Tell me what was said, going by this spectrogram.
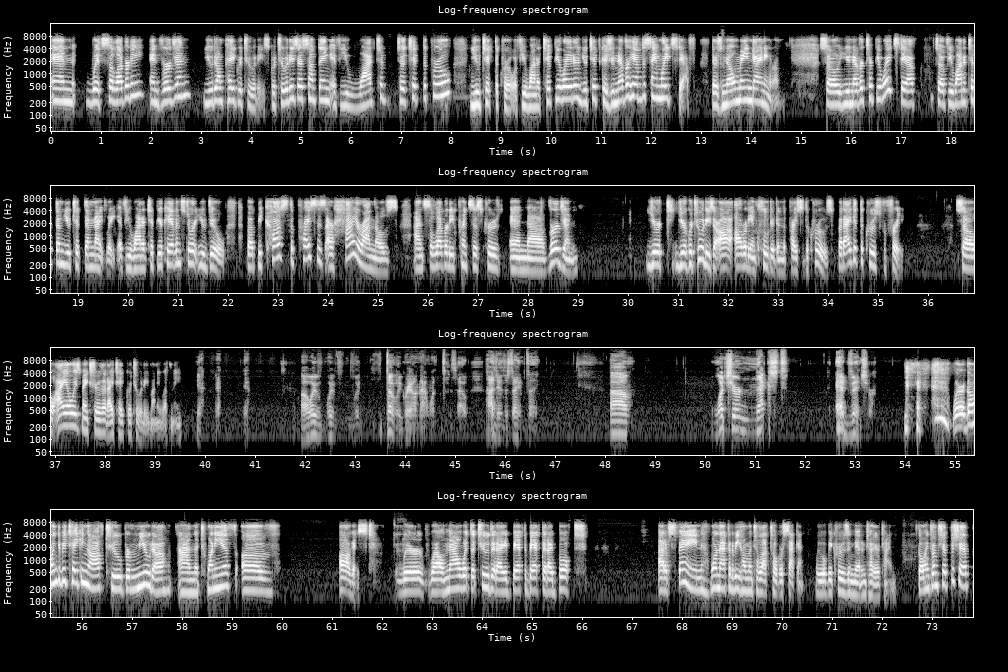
And with Celebrity and Virgin, you don't pay gratuities. Gratuities are something if you want to, to tip the crew, you tip the crew. If you want to tip your waiter, you tip because you never have the same wait staff. There's no main dining room. So you never tip your wait staff. So if you want to tip them, you tip them nightly. If you want to tip your cabin steward, you do. But because the prices are higher on those on Celebrity, Princess Cruise, and uh, Virgin, your your gratuities are already included in the price of the cruise. But I get the cruise for free, so I always make sure that I take gratuity money with me. uh, we've, we've, we totally agree on that one. So I do the same thing. Um, what's your next adventure? We're going to be taking off to Bermuda on the 20th of August. Okay. We're, well, now with the two that I back to back that I booked out of Spain, we're not going to be home until October 2nd. We will be cruising that entire time. Going from ship to ship,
